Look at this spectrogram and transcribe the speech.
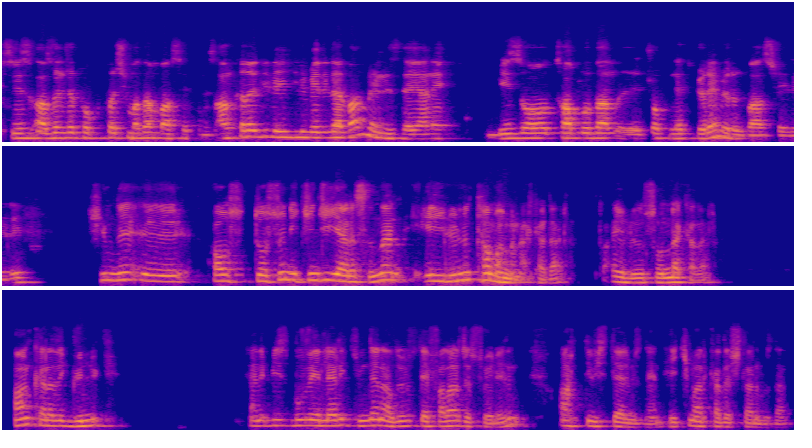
siz az önce toplu taşımadan bahsettiniz. Ankara ile ilgili veriler var mı elinizde? Yani biz o tablodan e, çok net göremiyoruz bazı şeyleri. Şimdi e, Ağustos'un ikinci yarısından Eylül'ün tamamına kadar, Eylül'ün sonuna kadar Ankara'da günlük yani biz bu verileri kimden alıyoruz defalarca söyledim. Aktivistlerimizden, hekim arkadaşlarımızdan,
